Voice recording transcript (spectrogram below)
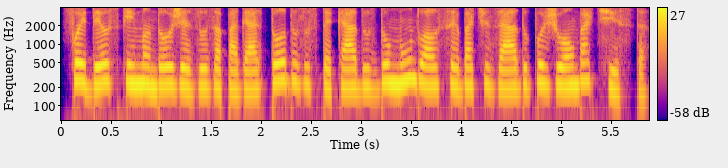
Foi Deus quem mandou Jesus apagar todos os pecados do mundo ao ser batizado por João Batista.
